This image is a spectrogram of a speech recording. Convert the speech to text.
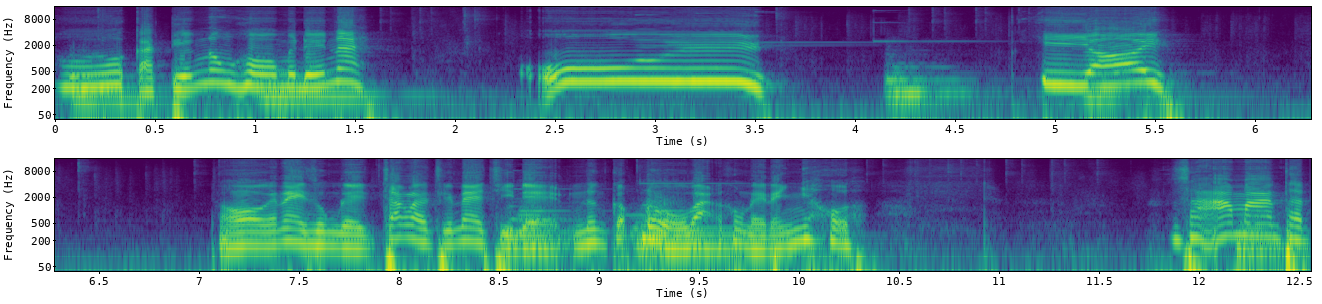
Thôi cả tiếng đồng hồ mới đến này. Ui. Gì vậy? Thôi cái này dùng để Chắc là cái này chỉ để nâng cấp đồ của bạn Không để đánh nhau. Dã man thật.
